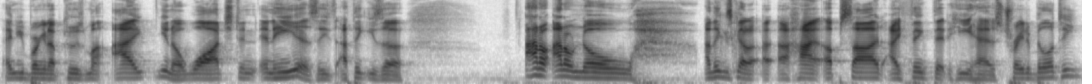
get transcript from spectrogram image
and you bringing up Kuzma, I you know watched and and he is. He's I think he's a. I don't I don't know. I think he's got a, a high upside. I think that he has tradability.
